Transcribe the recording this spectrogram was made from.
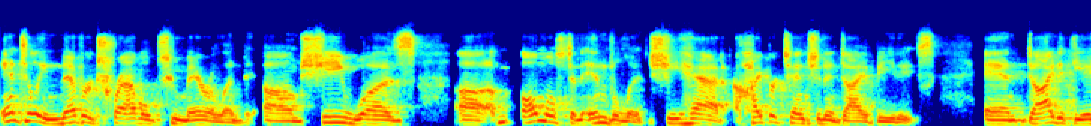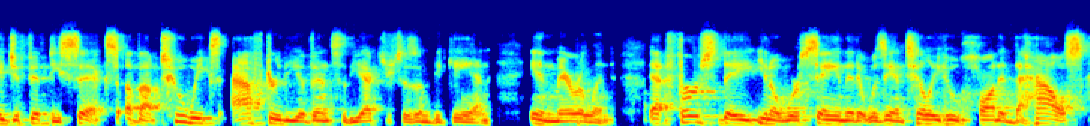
Aunt Tilly never traveled to Maryland. Um, she was uh, almost an invalid. She had hypertension and diabetes and died at the age of 56, about two weeks after the events of the exorcism began in Maryland. At first, they, you know, were saying that it was Aunt Tilly who haunted the house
